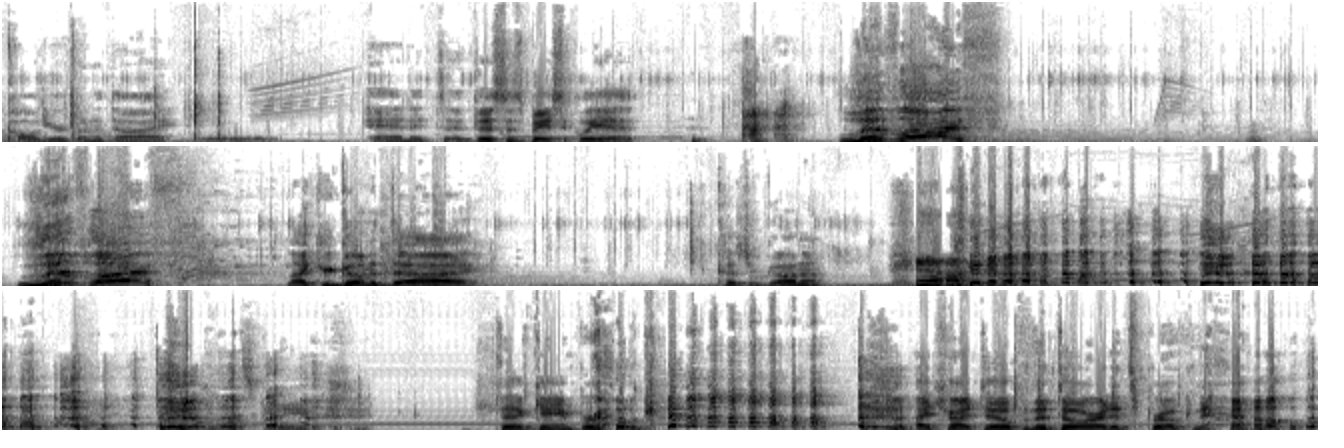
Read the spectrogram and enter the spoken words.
called "You're Gonna Die," and it this is basically it. Live life, live life like you're gonna die, cause you're gonna. oh. The game broke. I tried to open the door and it's broke now.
